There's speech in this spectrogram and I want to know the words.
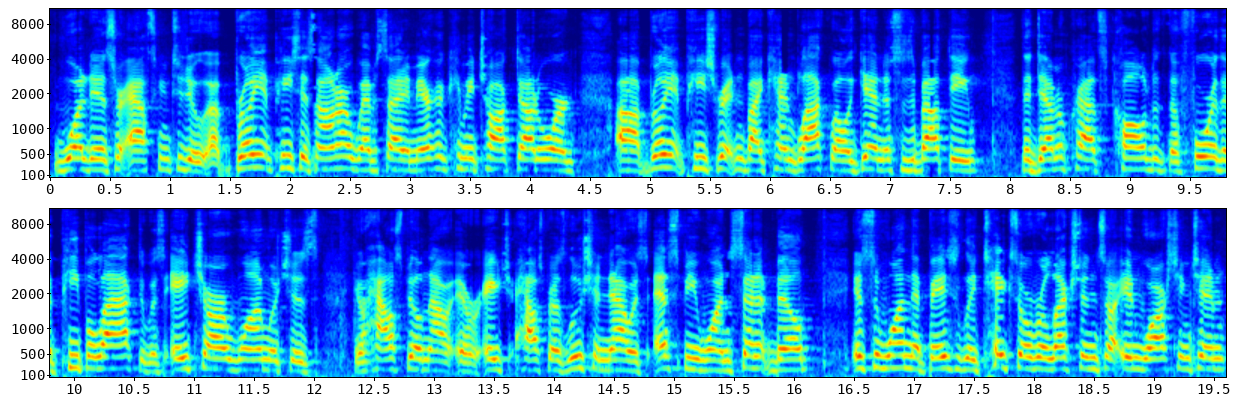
what it is they're asking to do. A brilliant piece is on our website, americacanwetalk.org. Uh, brilliant piece written by Ken Blackwell. Again, this is about the the Democrats called it the For the People Act. It was HR 1, which is you know House bill now or H, House resolution now is SB 1 Senate bill. It's the one that basically takes over elections uh, in Washington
